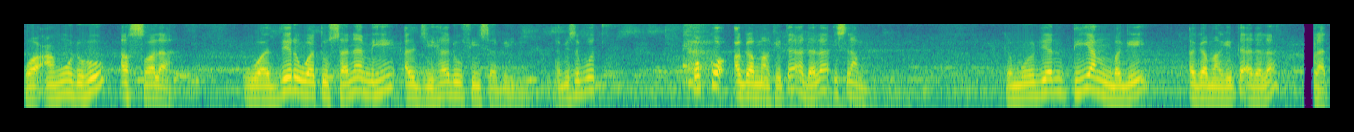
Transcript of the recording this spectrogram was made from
wa amuduhu as-salah wa dirwatu sanamihi al jihadu fi sabili. Nabi sebut pokok agama kita adalah Islam. Kemudian tiang bagi agama kita adalah salat.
